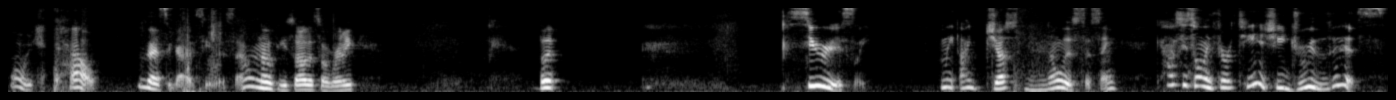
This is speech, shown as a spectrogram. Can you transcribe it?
Holy cow. You guys have gotta see this. I don't know if you saw this already. But seriously. I mean, I just noticed this thing. Cassie's only 13 and she drew this.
